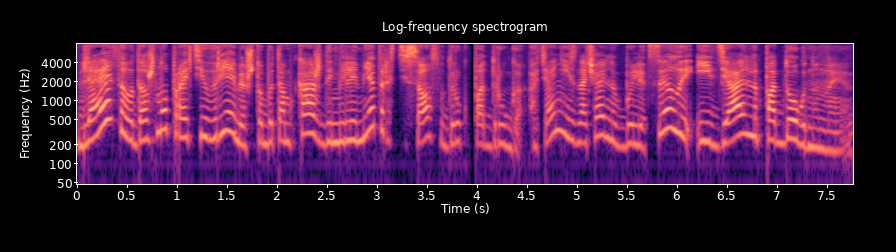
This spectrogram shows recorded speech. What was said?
для этого должно пройти время, чтобы там каждый миллиметр стесался друг под друга. Хотя они изначально были целые и идеально подогнанные.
